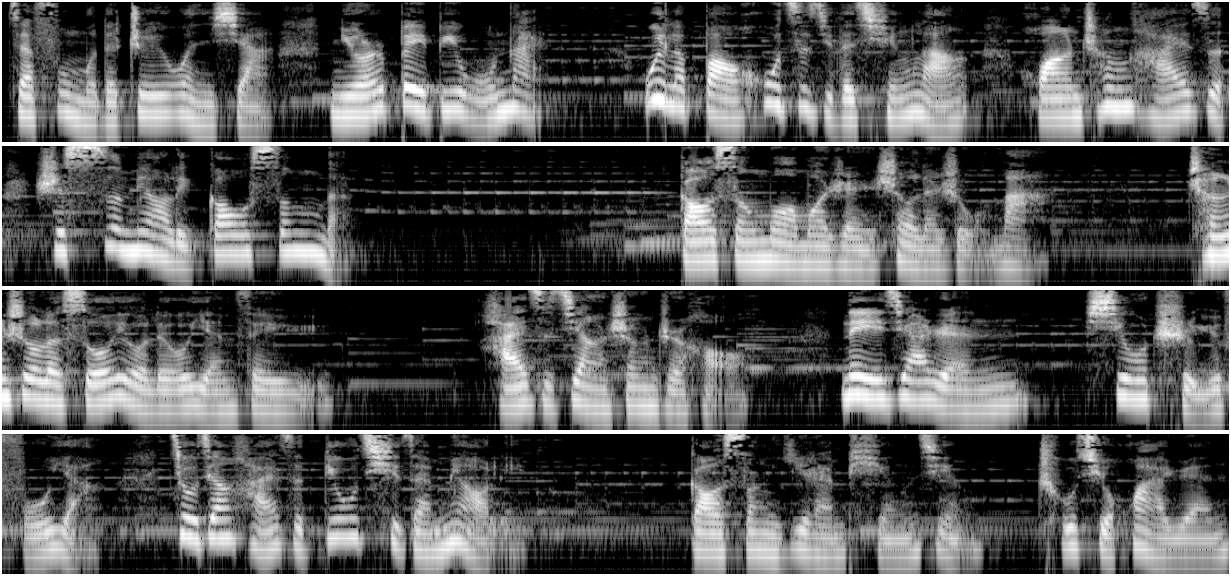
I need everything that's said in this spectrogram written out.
在父母的追问下，女儿被逼无奈，为了保护自己的情郎，谎称孩子是寺庙里高僧的。高僧默默忍受了辱骂，承受了所有流言蜚语。孩子降生之后，那一家人羞耻于抚养，就将孩子丢弃在庙里。高僧依然平静，出去化缘，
